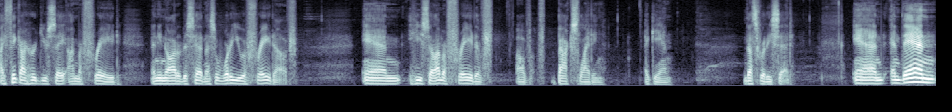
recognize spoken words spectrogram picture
I think I heard you say, I'm afraid. And he nodded his head. And I said, What are you afraid of? And he said, I'm afraid of, of backsliding again. That's what he said. And, and then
